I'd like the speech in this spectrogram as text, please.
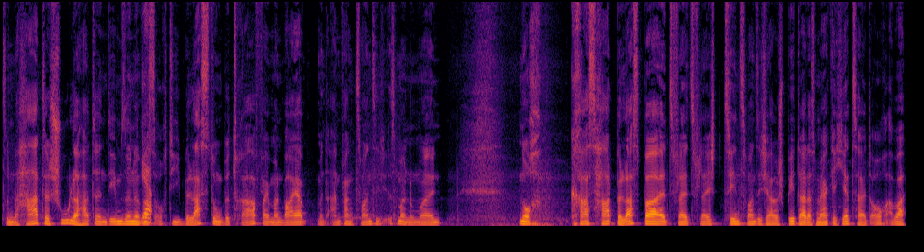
so eine harte Schule hatte, in dem Sinne, was auch die Belastung betraf, weil man war ja mit Anfang 20 ist man nun mal noch krass hart belastbar als vielleicht, vielleicht 10, 20 Jahre später. Das merke ich jetzt halt auch. Aber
